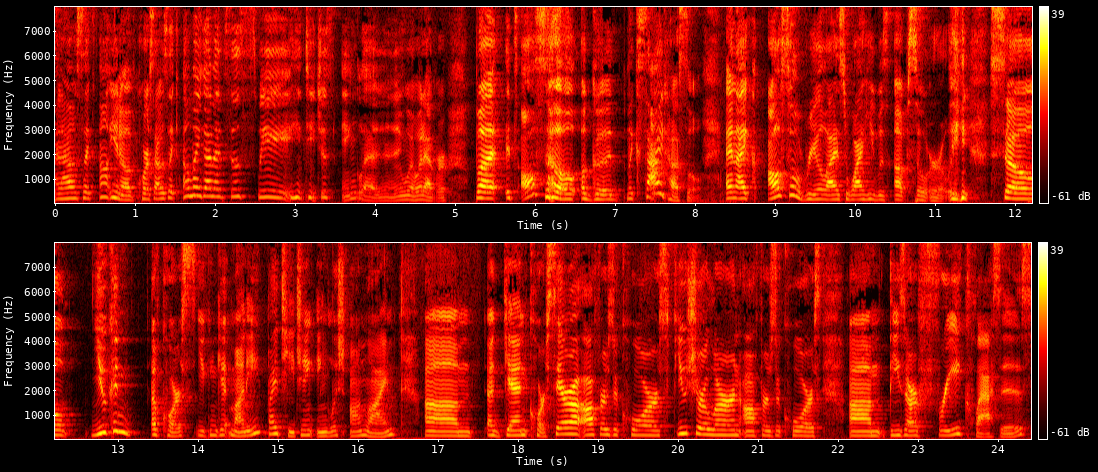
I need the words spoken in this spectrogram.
And I was like, oh, you know, of course, I was like, oh my God, that's so sweet. He teaches English and whatever. But it's also a good like side hustle. And I also realized why he was up so early. So you can of course, you can get money by teaching English online. Um, again, Coursera offers a course, FutureLearn offers a course. Um, these are free classes.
